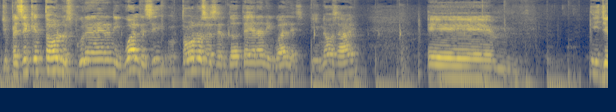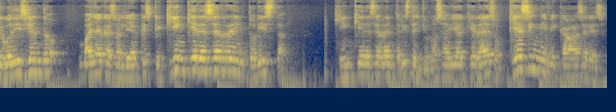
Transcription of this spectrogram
yo pensé que todos los curas eran iguales, ¿sí? O todos los sacerdotes eran iguales. Y no, ¿saben? Em, y llegó diciendo, vaya casualidad que es que ¿quién quiere ser redentorista? ¿Quién quiere ser redentorista? Y yo no sabía qué era eso. ¿Qué significaba hacer eso?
